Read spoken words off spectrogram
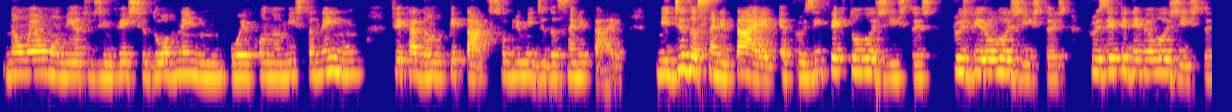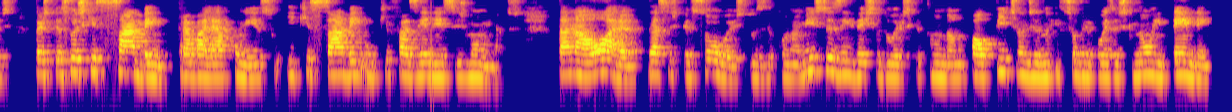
não é um momento de investidor nenhum ou economista nenhum ficar dando pitaco sobre medida sanitária. Medida sanitária é para os infectologistas, para os virologistas, para os epidemiologistas, para as pessoas que sabem trabalhar com isso e que sabem o que fazer nesses momentos. Está na hora dessas pessoas, dos economistas e investidores que estão dando palpite sobre coisas que não entendem,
